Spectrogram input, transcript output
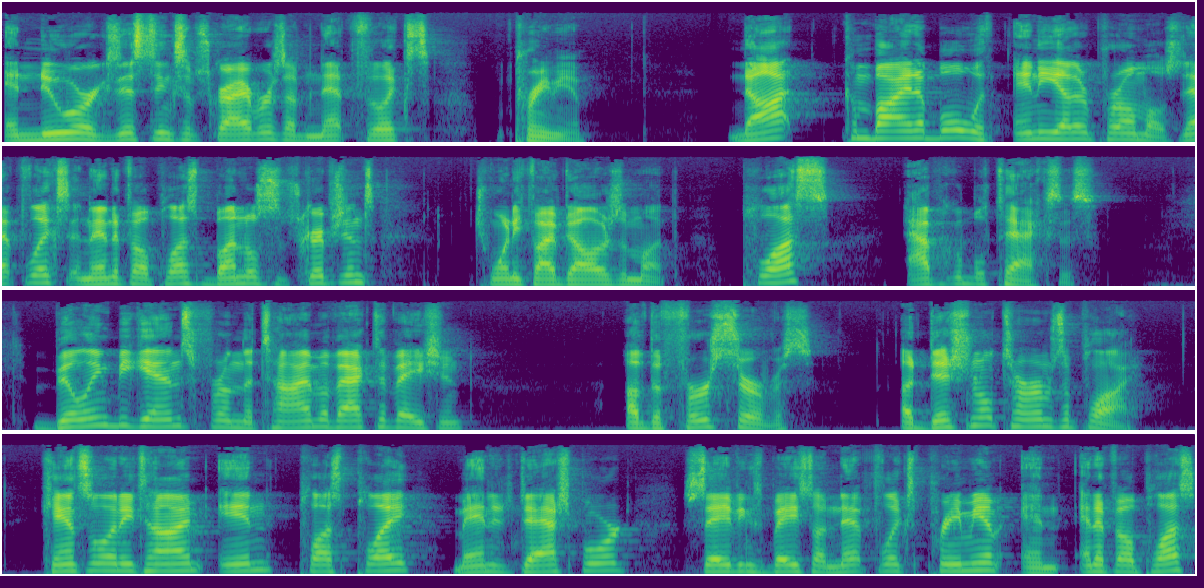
and new or existing subscribers of Netflix Premium. Not combinable with any other promos. Netflix and NFL Plus bundle subscriptions, $25 a month, plus applicable taxes. Billing begins from the time of activation of the first service. Additional terms apply. Cancel anytime in Plus Play, manage dashboard, savings based on Netflix Premium and NFL Plus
